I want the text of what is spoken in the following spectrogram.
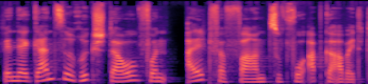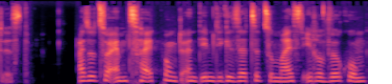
wenn der ganze Rückstau von Altverfahren zuvor abgearbeitet ist. Also zu einem Zeitpunkt, an dem die Gesetze zumeist ihre Wirkung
